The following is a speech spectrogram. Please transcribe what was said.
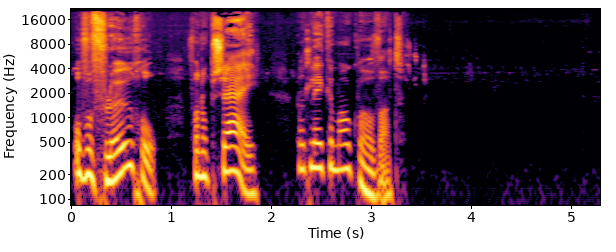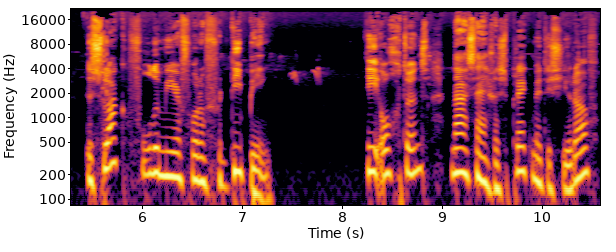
Of een vleugel van opzij, dat leek hem ook wel wat. De slak voelde meer voor een verdieping die ochtend, na zijn gesprek met de giraf,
